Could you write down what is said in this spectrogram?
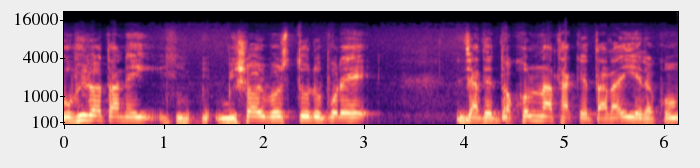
গভীরতা নেই। বিষয়বস্তুর উপরে যাদের দখল না থাকে তারাই এরকম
